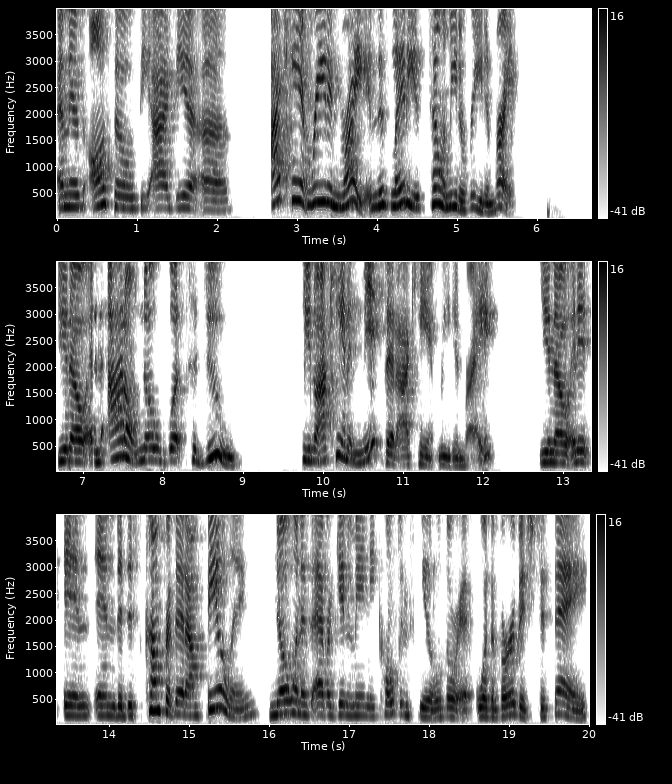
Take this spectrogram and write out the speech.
And there's also the idea of I can't read and write. And this lady is telling me to read and write, you know, and I don't know what to do. You know, I can't admit that I can't read and write, you know, and it in in the discomfort that I'm feeling, no one has ever given me any coping skills or or the verbiage to say,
